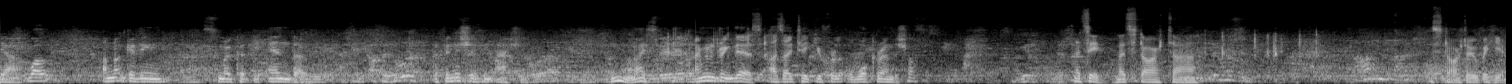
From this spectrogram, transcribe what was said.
Yeah. Well, I'm not getting smoke at the end though. The finish isn't ashy. Mm, nice. I'm going to drink this as I take you for a little walk around the shop. Let's see. Let's start. Uh, let's start over here.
